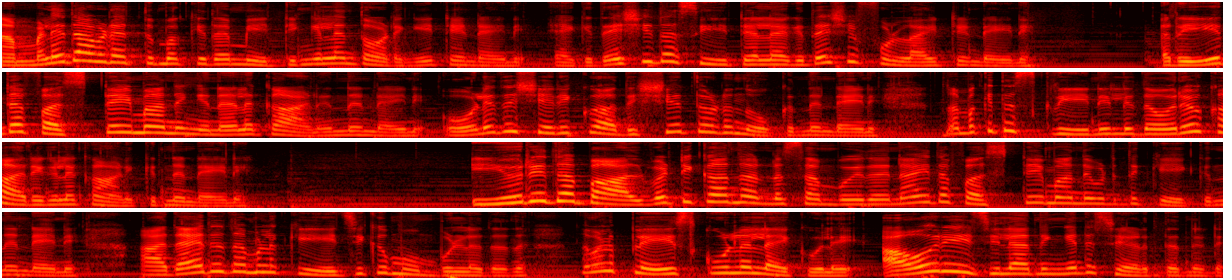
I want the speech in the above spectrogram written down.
നമ്മളിത് അവിടെ എത്തുമ്പോൾ ഇത് മീറ്റിംഗ് എല്ലാം തുടങ്ങിയിട്ടുണ്ടായിന്. ഏകദേശം ഇതാ സീറ്റെല്ലാം ഏകദേശം ഫുള്ളായിട്ടുണ്ടായിന് റീത ഫസ്റ്റ് ടൈമാണ് ഇങ്ങനെയെല്ലാം കാണുന്നുണ്ടായിന്. ഓളിത് ശരിക്കും അതിശയത്തോടെ നോക്കുന്നുണ്ടായിന്. നമുക്കിത് സ്ക്രീനിൽ ഇത് ഓരോ കാര്യങ്ങൾ കാണിക്കുന്നുണ്ടായിന്. ഈ ഒരു ഇത് ബാൽവട്ടിക്ക എന്ന് പറഞ്ഞ സംഭവം ഇത് ഞാൻ ഇത് ഫസ്റ്റ് ടൈമാണ് ഇവിടുന്ന് കേൾക്കുന്നുണ്ടായിന്. അതായത് നമ്മൾ കെ ജിക്ക് മുമ്പുള്ളതെന്ന്. നമ്മൾ പ്ലേ സ്കൂളിലായിക്കൂലേ ആ ഒരു ഏജിലാണ് ഇങ്ങനെ ചേർത്തുന്നുണ്ട്.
